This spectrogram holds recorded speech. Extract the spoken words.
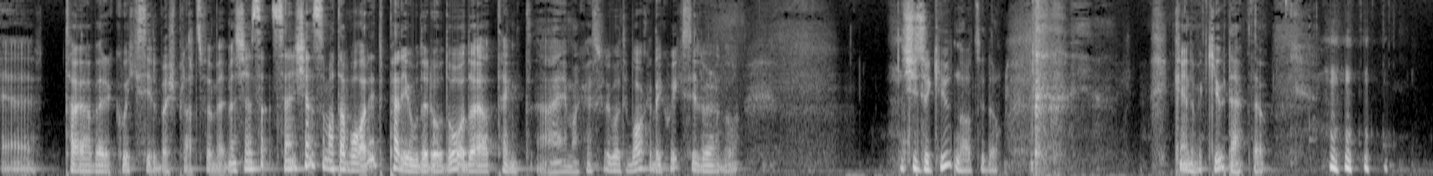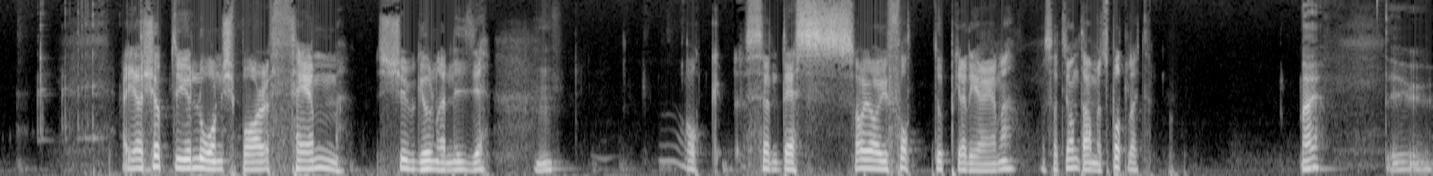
eh, ta över Quicksilvers plats för mig. Men sen, sen känns det som att det har varit perioder då och då då jag tänkt, nej man kanske skulle gå tillbaka till Quicksilver ändå. She's a cute Nazi though. kind of a cute app though. Jag köpte ju Launchbar 5 2009. Mm. Och sen dess har jag ju fått uppgraderingarna. Så att jag inte använt Spotlight. Nej, det är ju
